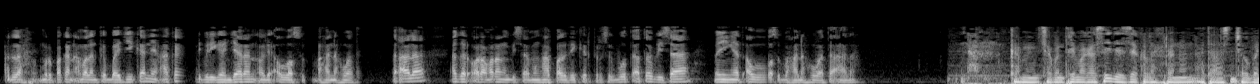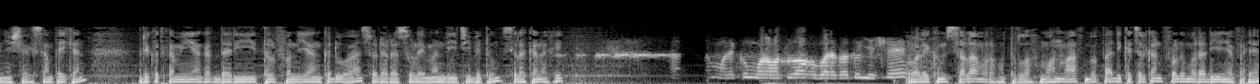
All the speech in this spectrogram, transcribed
adalah merupakan amalan kebajikan yang akan diberi ganjaran oleh Allah Subhanahu wa taala agar orang-orang bisa menghafal zikir tersebut atau bisa mengingat Allah Subhanahu wa taala. Nah, kami ucapkan terima kasih jazakallah khairan atas jawabannya Syekh sampaikan. Berikut kami angkat dari telepon yang kedua, Saudara Sulaiman di Cibitung. Silakan Akhi. Assalamualaikum warahmatullahi wabarakatuh ya Syekh. Waalaikumsalam warahmatullahi. Mohon maaf Bapak dikecilkan volume radionya Pak ya.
